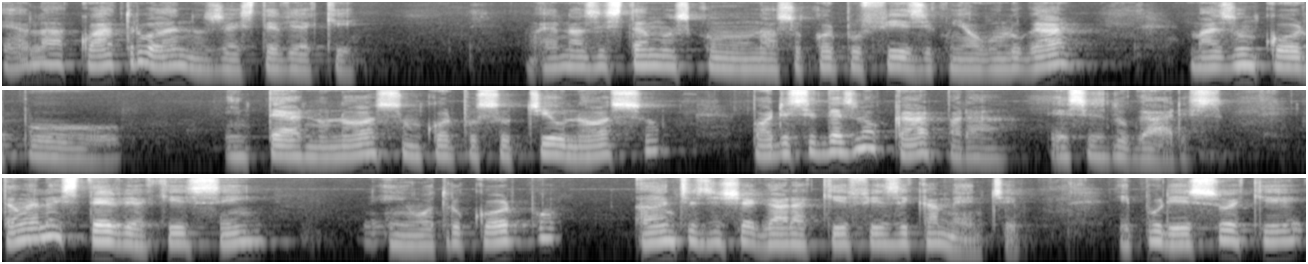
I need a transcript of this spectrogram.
ela há quatro anos já esteve aqui. É? Nós estamos com o nosso corpo físico em algum lugar, mas um corpo interno nosso, um corpo sutil nosso, pode se deslocar para esses lugares. Então ela esteve aqui sim, em outro corpo, antes de chegar aqui fisicamente. E por isso é que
